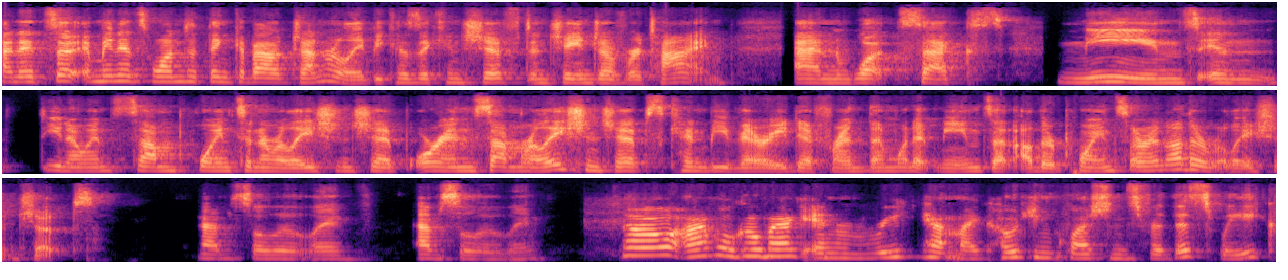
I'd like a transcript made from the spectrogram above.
And it's, I mean, it's one to think about generally because it can shift and change over time. And what sex means in, you know, in some points in a relationship or in some relationships can be very different than what it means at other points or in other relationships. Absolutely. Absolutely. So I will go back and recap my coaching questions for this week.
